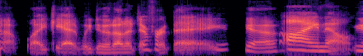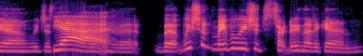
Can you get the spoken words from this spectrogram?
why can't we do it on a different day? Yeah, i know yeah, we just Yeah. it. But we should maybe we should start doing that again,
